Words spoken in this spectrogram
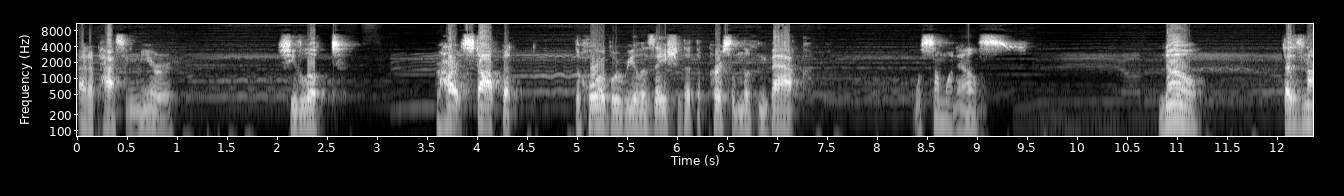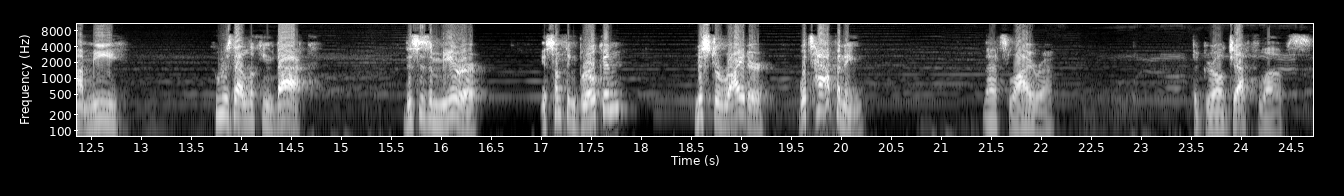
at a passing mirror. She looked. Her heart stopped at the horrible realization that the person looking back was someone else. No, that is not me. Who is that looking back? This is a mirror. Is something broken? Mr. Ryder, what's happening? That's Lyra, the girl Jeff loves.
